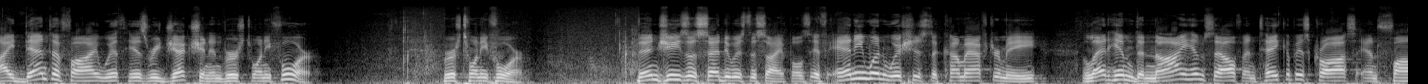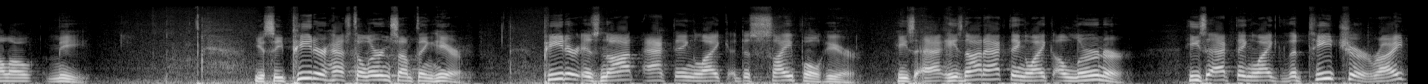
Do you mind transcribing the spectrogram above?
identify with his rejection in verse 24. Verse 24. Then Jesus said to his disciples, If anyone wishes to come after me, let him deny himself and take up his cross and follow me. You see, Peter has to learn something here. Peter is not acting like a disciple here. He's, he's not acting like a learner. He's acting like the teacher, right?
